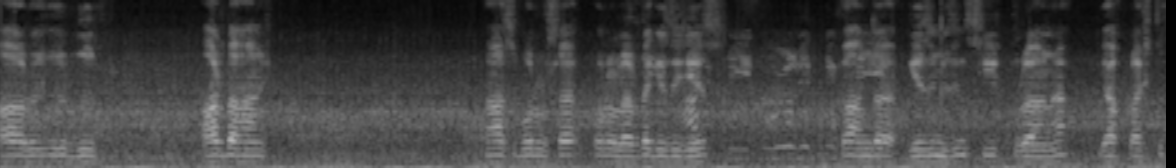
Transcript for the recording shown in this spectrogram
Ağrı, Iğdır, Ardahan nasip olursa oralarda gezeceğiz. Şu anda gezimizin Siirt durağına yaklaştık.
